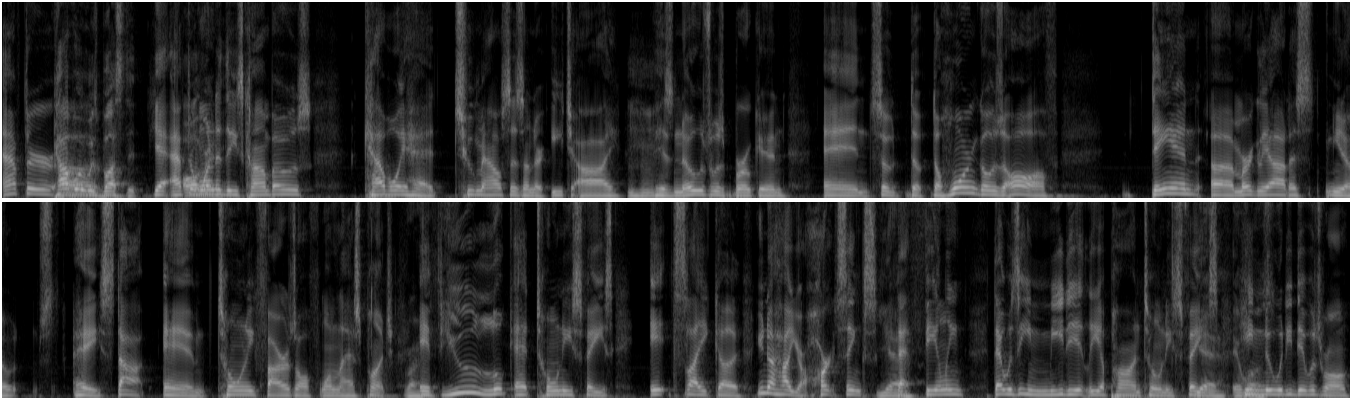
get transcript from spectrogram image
after Cowboy uh, was busted. Yeah, after one of these combos, Cowboy had two mouses under each eye. Mm-hmm. His nose was broken, and so the the horn goes off. Dan uh, Mergliatis, you know, hey, stop, and Tony fires off one last punch. Right. If you look at Tony's face, it's like uh, you know how your heart sinks. Yeah. That feeling that was immediately upon Tony's face. Yeah, he was. knew what he did was wrong.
